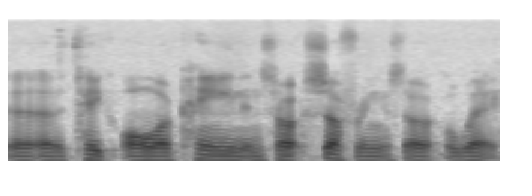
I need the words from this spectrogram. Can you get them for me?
uh, uh take all our pain and suffering and stuff away.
